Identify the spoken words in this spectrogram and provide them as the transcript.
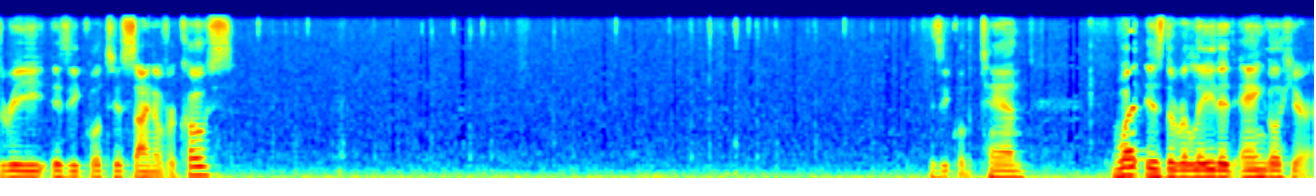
3 is equal to sine over cos. is equal to tan. What is the related angle here?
